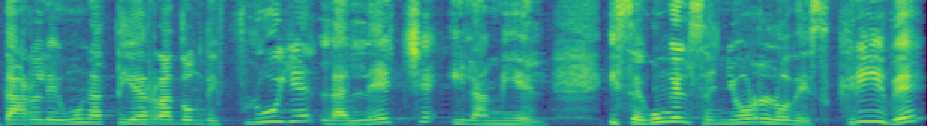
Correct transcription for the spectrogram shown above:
darle una tierra donde fluye la leche y la miel. Y según el Señor lo describe,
